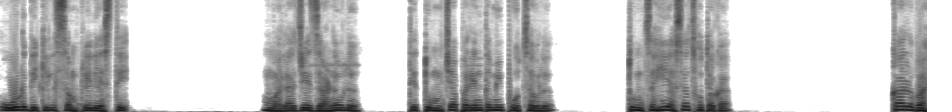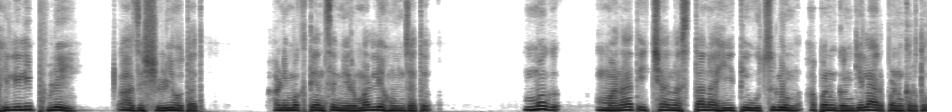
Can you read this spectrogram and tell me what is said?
ओढ देखील संपलेली असते. मला जे जाणवलं ते तुमच्यापर्यंत मी पोचवलं. तुमचंही असंच होतं का? काल वाहिलेली फुले आज शिळी होतात आणि मग त्यांचं निर्माल्य होऊन जातं. मग मनात इच्छा नसतानाही ती उचलून आपण गंगेला अर्पण करतो.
